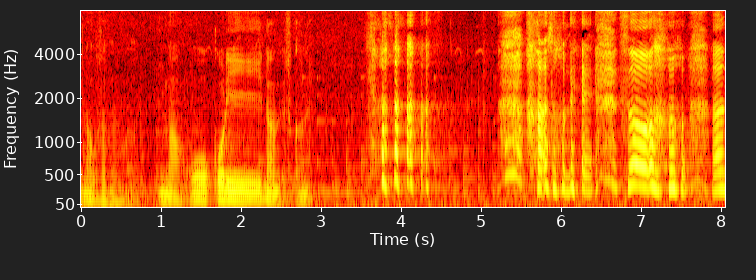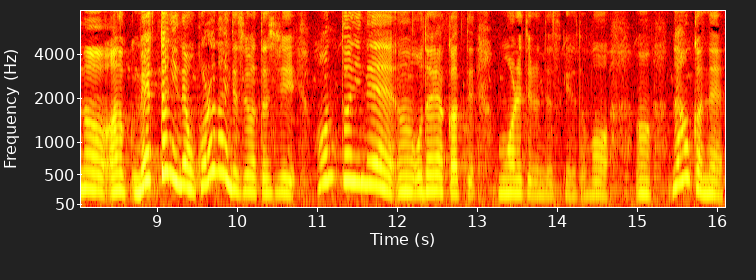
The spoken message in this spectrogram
奈子さんは今大怒りなんですかね？あのねそう あのあのめったにね怒らないんですよ私。本当にね、うん、穏やかって思われてるんですけれども、うん、なんかね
